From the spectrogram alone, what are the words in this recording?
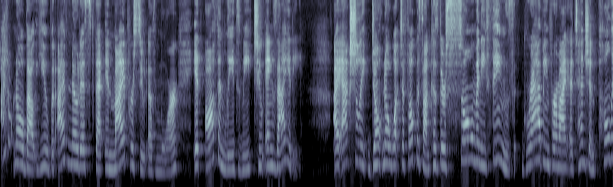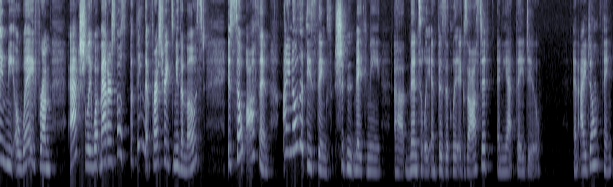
I don't know about you, but I've noticed that in my pursuit of more, it often leads me to anxiety. I actually don't know what to focus on because there's so many things grabbing for my attention, pulling me away from actually what matters most. The thing that frustrates me the most is so often I know that these things shouldn't make me uh, mentally and physically exhausted, and yet they do. And I don't think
